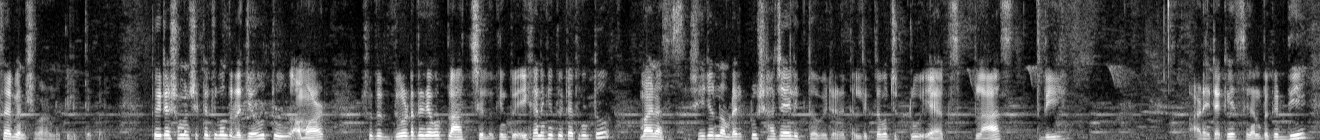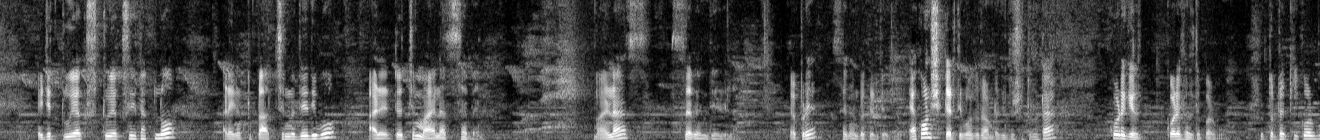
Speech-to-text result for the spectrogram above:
seven সমান আমরা কি লিখতে পারি? তো এটা সমান শিক্ষার্থী বন্ধুরা, যেহেতু আমার শুধু দুটোটাতে যেমন প্লাস ছিল, কিন্তু এখানে কিন্তু এটাতে কিন্তু মাইনাস আছে, সেই জন্য আমরা একটু সাজায় লিখতে হবে এটা তাহলে লিখতে হচ্ছে টু এক্স প্লাস থ্রি আর এটাকে সেকেন্ড ব্র্যাকেট দিয়ে, এই যে টু এক্স টু এক্সই থাকল, আর এখানে একটু প্লাস চিহ্ন দিয়ে দিব, আর এটা হচ্ছে মাইনাস সেভেন মাইনাস সেভেন দিয়ে দিলাম। এরপরে সেকেন্ড ব্র্যাকেট দিয়ে দিলাম। এখন শিক্ষার্থী বন্ধুরা, আমরা কিন্তু সূত্রটা করে গেল, করে ফেলতে পারব। সূত্রটা কী করব?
